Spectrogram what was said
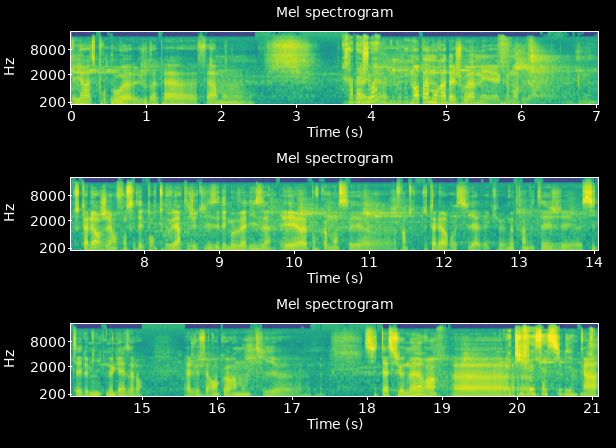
D'ailleurs, à ce propos, euh, je voudrais pas faire mon rabat-joie. non, pas mon rabat-joie, mais comment dire tout à l'heure, j'ai enfoncé des portes ouvertes et j'ai utilisé des mots valises. Et euh, pour commencer, euh, enfin tout, à l'heure aussi avec euh, notre invité, j'ai cité Dominique Noguez. Alors là, je vais faire encore un mon petit citationneur. Mais tu fais ça si bien. Ah.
